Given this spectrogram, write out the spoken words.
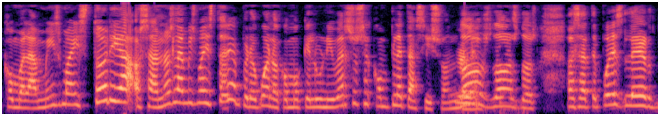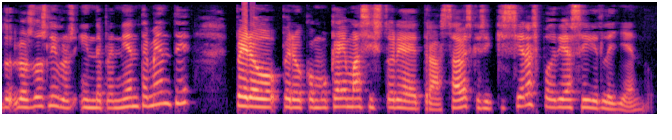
como la misma historia, o sea, no es la misma historia, pero bueno, como que el universo se completa así, son Vale. dos, dos, dos. O sea, te puedes leer los dos libros independientemente, pero, pero como que hay más historia detrás, ¿sabes? Que si quisieras podrías seguir leyendo.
